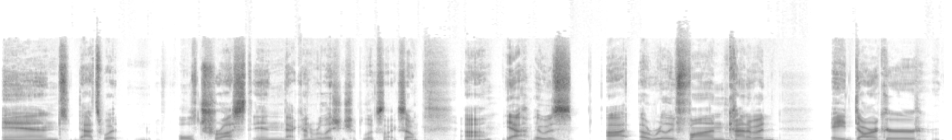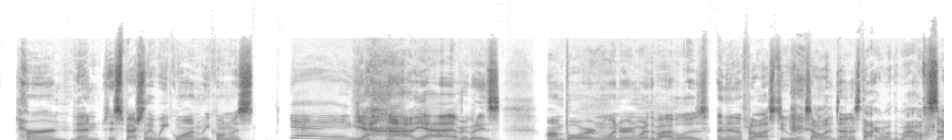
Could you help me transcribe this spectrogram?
And that's what full trust in that kind of relationship looks like. So um, yeah it was uh, a really fun kind of a a darker turn than especially week one. Week one was Yay. yeah, yeah. Everybody's on board and wondering where the Bible is. And then for the last two weeks, all I've done is talk about the Bible. So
